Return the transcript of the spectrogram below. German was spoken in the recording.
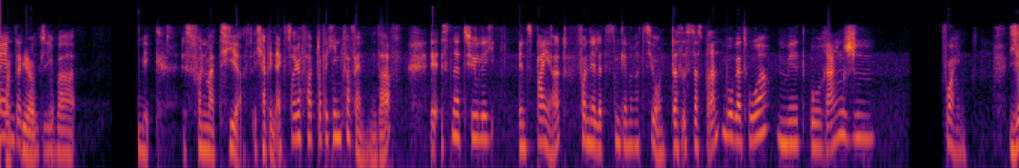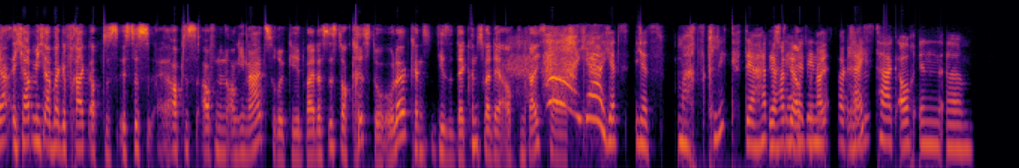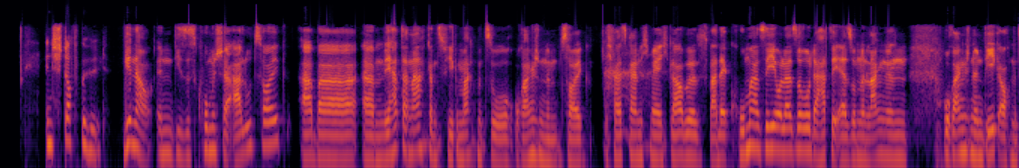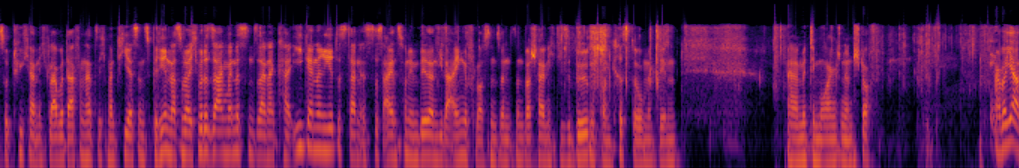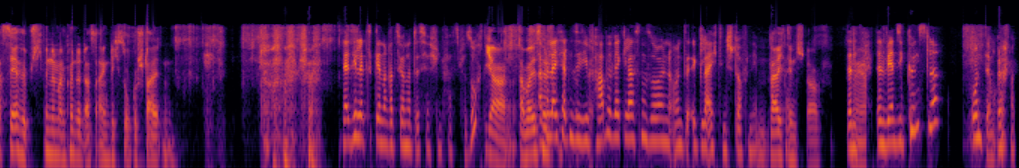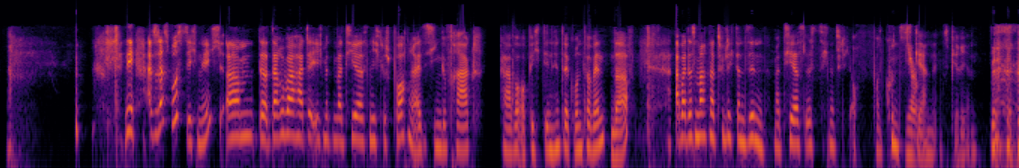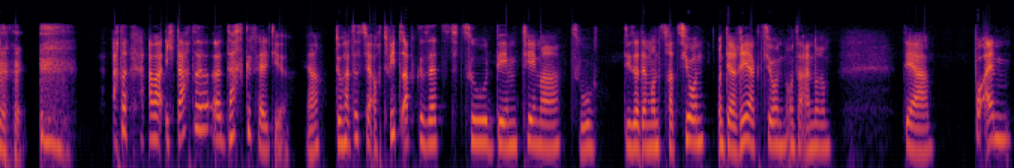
Hintergrund, lieber Mick, ist von Matthias. Ich habe ihn extra gefragt, ob ich ihn verwenden darf. Er ist natürlich inspired von der letzten Generation. Das ist das Brandenburger Tor mit orangen Vorhängen. ja, ich habe mich aber gefragt, ob das ist das, äh, ob das auf ein Original zurückgeht, weil das ist doch Christo, oder? Kennst du diese der Künstler, der auch den Reichstag? Ah ja, jetzt, jetzt macht's Klick. Der hat, Der hat der ja hat auch ja den den Reichstag Reichstag, auch in, ähm, in Stoff gehüllt. Genau, in dieses komische Alu-Zeug, aber ähm, er hat danach ganz viel gemacht mit so orangenem Zeug. Ich weiß gar nicht mehr, ich glaube, es war der Komasee oder so, da hatte er so einen langen orangenen Weg auch mit so Tüchern. Ich glaube, davon hat sich Matthias inspirieren lassen. Oder ich würde sagen, wenn es in seiner KI generiert ist, dann ist es eins von den Bildern, die da eingeflossen sind, sind wahrscheinlich diese Bögen von Christo mit den äh, mit dem orangenen Stoff. Aber ja, sehr hübsch. Ich finde, man könnte das eigentlich so gestalten. Ja, die letzte Generation hat es ja schon fast versucht. Ja, aber ist Aber halt vielleicht hätten sie die Farbe weglassen sollen und gleich den Stoff nehmen. gleich können. den Stoff. Dann, Naja. dann wären sie Künstler und Demonstranten. nee, also das wusste ich nicht. Ähm, da, darüber hatte ich mit Matthias nicht gesprochen, als ich ihn gefragt habe, ob ich den Hintergrund verwenden darf. Aber das macht natürlich dann Sinn. Matthias lässt sich natürlich auch von Kunst Ja. gerne inspirieren. Ach, aber ich dachte, äh, das gefällt dir. Ja, du hattest ja auch Tweets abgesetzt zu dem Thema, zu dieser Demonstration und der Reaktion unter anderem der vor allem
